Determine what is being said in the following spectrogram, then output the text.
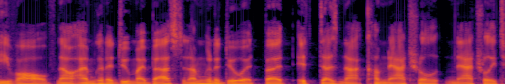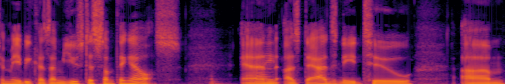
evolve. Now, I'm going to do my best, and I'm going to do it, but it does not come natural naturally to me because I'm used to something else. And Right. us dads need to um,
